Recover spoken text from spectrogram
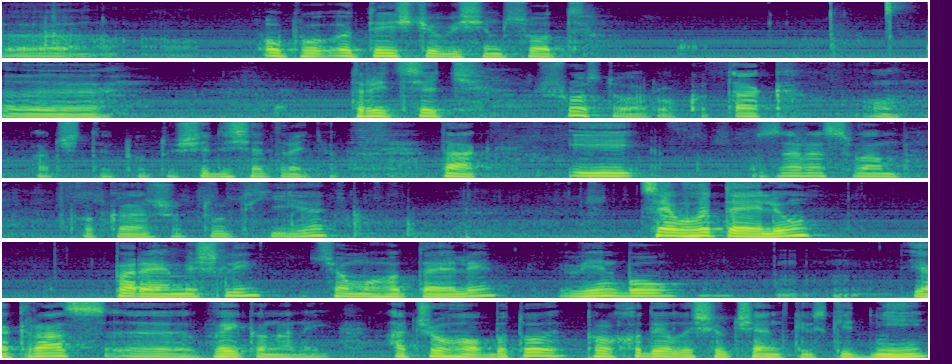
е, опо- 1800 е, 36-го року, так. О, бачите, тут у 63-го. Так, і зараз вам покажу, тут є. Це в готелю Перемишлі, в цьому готелі, він був якраз е, виконаний. А чого? Бо то проходили Шевченківські дні,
